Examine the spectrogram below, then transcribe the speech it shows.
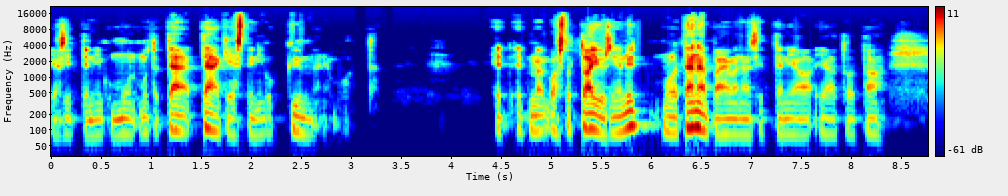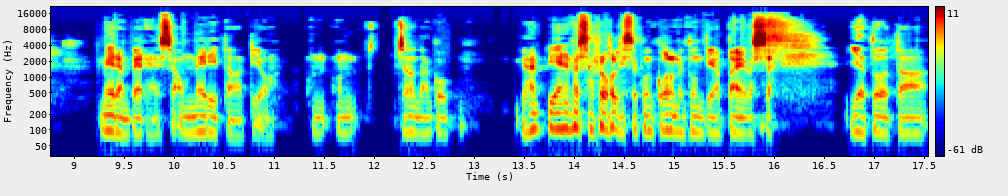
Ja sitten niin kuin mun, mutta tämä, tämä kesti niin kuin kymmenen vuotta. Et, et mä vasta tajusin, ja nyt mulla tänä päivänä sitten, ja, ja tota, meidän perheessä on meditaatio, on, on sanotaanko vähän pienemmässä roolissa kuin kolme tuntia päivässä. Ja, tuota,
